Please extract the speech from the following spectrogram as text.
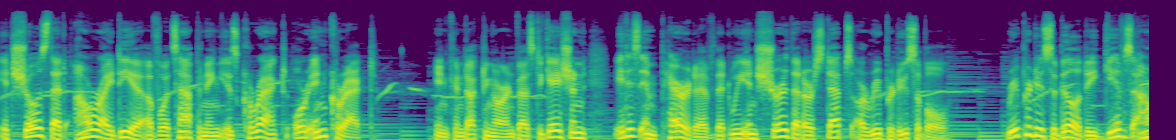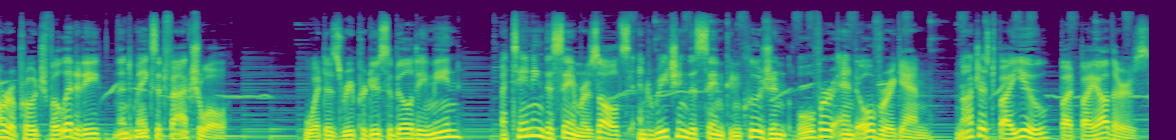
it shows that our idea of what's happening is correct or incorrect. In conducting our investigation, it is imperative that we ensure that our steps are reproducible. Reproducibility gives our approach validity and makes it factual. What does reproducibility mean? Attaining the same results and reaching the same conclusion over and over again, not just by you, but by others.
